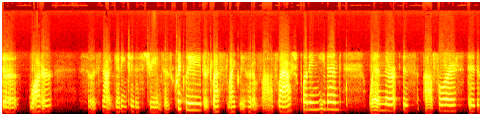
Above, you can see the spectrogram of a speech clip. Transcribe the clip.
the water, so it's not getting to the streams as quickly. There's less likelihood of a flash flooding event when there is a forested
